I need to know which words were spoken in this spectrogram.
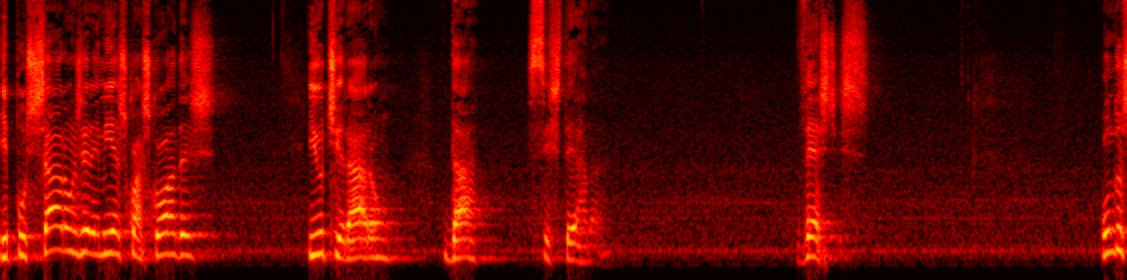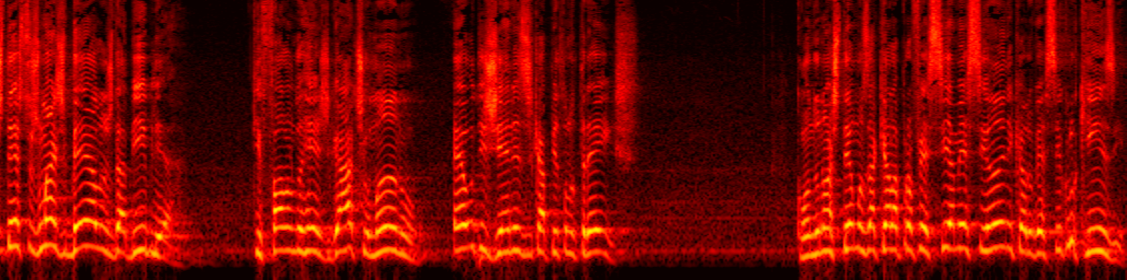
e puxaram Jeremias com as cordas e o tiraram da cisterna. Vestes. Um dos textos mais belos da Bíblia, que falam do resgate humano, é o de Gênesis capítulo 3. Quando nós temos aquela profecia messiânica do versículo 15.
